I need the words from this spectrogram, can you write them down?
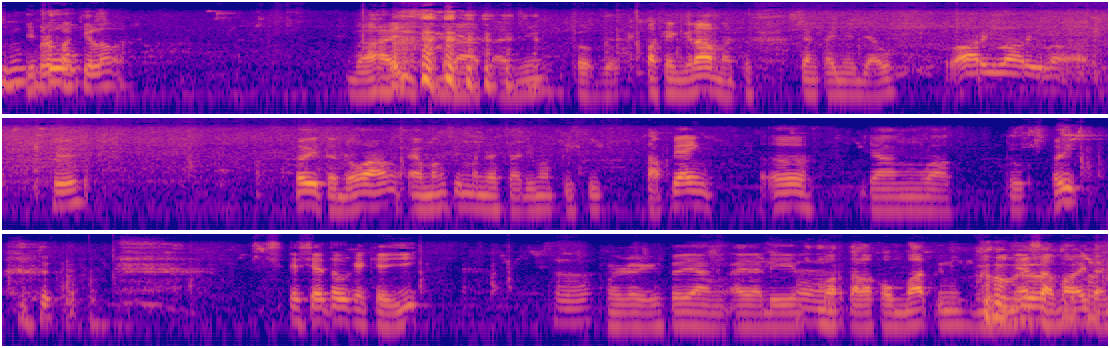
Hmm, Itu- berapa kilo baik berat anjing. Pakai gram tuh jangkanya jauh. Lari lari lari. Terus oh itu doang. Emang sih mendasari mah fisik. Tapi aing eh yang waktu eh eh saya tahu kayak eh, kayak gitu yang ada di Eh. Mortal Kombat ini giginya Goblok. sama dan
